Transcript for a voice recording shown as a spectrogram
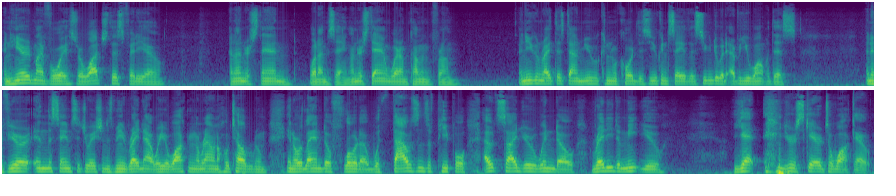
and hear my voice or watch this video and understand what I'm saying, understand where I'm coming from. And you can write this down, you can record this, you can save this, you can do whatever you want with this. And if you're in the same situation as me right now, where you're walking around a hotel room in Orlando, Florida, with thousands of people outside your window ready to meet you, yet you're scared to walk out.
